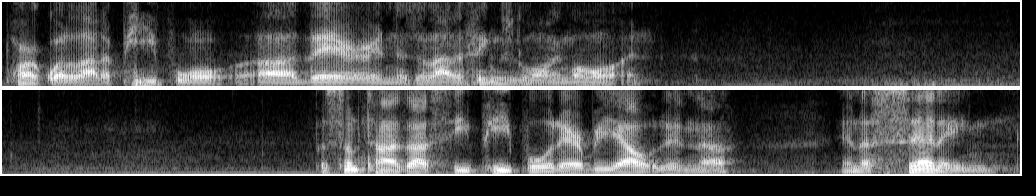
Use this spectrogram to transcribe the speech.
park with a lot of people uh, there and there's a lot of things going on. But sometimes I see people there be out in a in a setting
